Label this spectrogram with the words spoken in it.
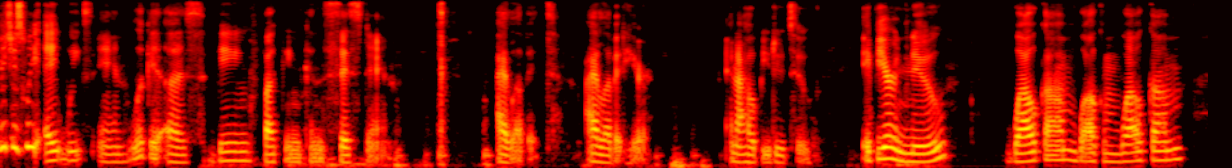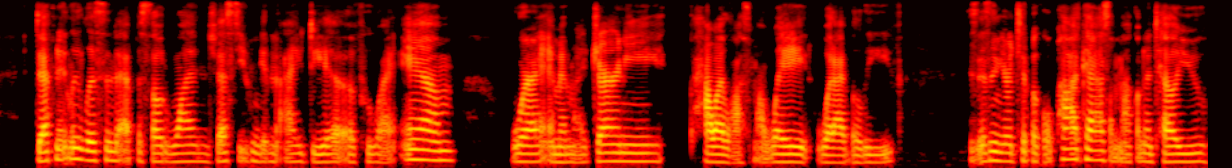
Bitches, we eight weeks in. Look at us being fucking consistent. I love it. I love it here. And I hope you do too. If you're new, welcome, welcome, welcome. Definitely listen to episode one just so you can get an idea of who I am, where I am in my journey, how I lost my weight, what I believe. This isn't your typical podcast. I'm not going to tell you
